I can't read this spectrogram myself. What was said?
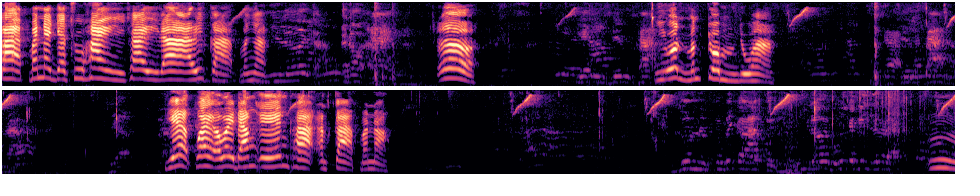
กาบมันเนี่ยจะชูให้ใช่ได้กาบมันเนี่ยเออ อีอ้นมันจมอยู่ฮะแยกไว้เอาไว้ดังเองค่ะ อันกาบมันน่ะรุ่นหนึ่งก็ไม่กล้าตื่นผมเลยผมจะกินเลยอืม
